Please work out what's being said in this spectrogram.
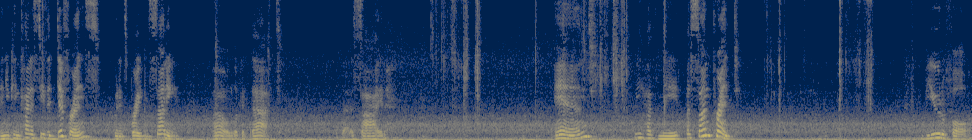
And you can kind of see the difference when it's bright and sunny. Oh, look at that. Put that aside. and we have made a sun print. Beautiful.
